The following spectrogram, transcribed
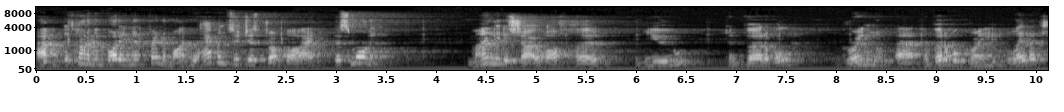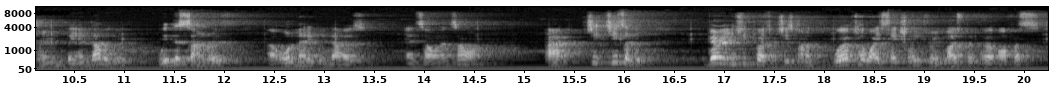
Um, it's kind of embodied in a friend of mine who happened to just drop by this morning, mainly to show off her new convertible green, uh, convertible green leather trimmed BMW with the sunroof, uh, automatic windows, and so on and so on. Uh, she, she's a very interesting person. She's kind of worked her way sexually through most of her office.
